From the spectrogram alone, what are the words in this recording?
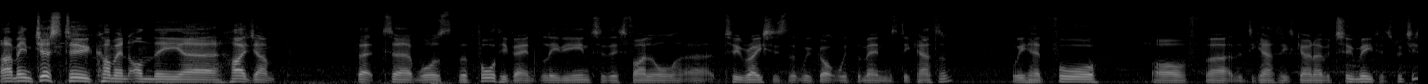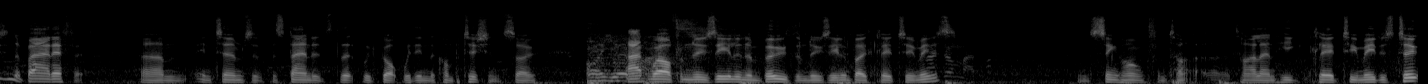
I mean, just to comment on the uh, high jump, that uh, was the fourth event leading into this final uh, two races that we've got with the men's decathlon. We had four of uh, the decathletes going over two metres, which isn't a bad effort um, in terms of the standards that we've got within the competition. So Attwell from New Zealand and Booth of New Zealand both cleared two metres. And Singhong from Tha uh, Thailand, he cleared two metres too,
